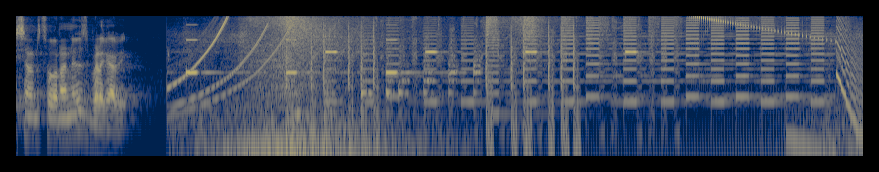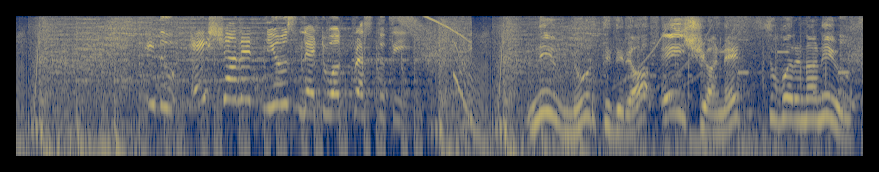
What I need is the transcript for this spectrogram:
ಏಷ್ಯಾನೆಟ್ ಸೋರಾ ನ್ಯೂಸ್ ಬೆಳಗಾವಿ. ಇದು ಏಷ್ಯಾನೆಟ್ ನ್ಯೂಸ್ ನೆಟ್ವರ್ಕ್ ಪ್ರಸ್ತುತಿ. ನೀವು ನೋಡ್ತಿದ್ದೀರಾ ಏಷ್ಯಾ ನೆಟ್ ಸುವರ್ಣ ನ್ಯೂಸ್.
